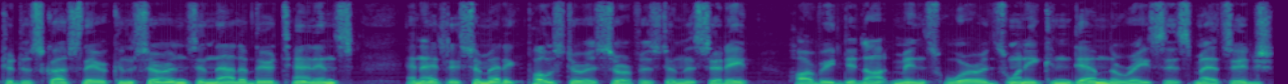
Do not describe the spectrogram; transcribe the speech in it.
to discuss their concerns and that of their tenants, an anti Semitic poster has surfaced in the city. Harvey did not mince words when he condemned the racist message.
